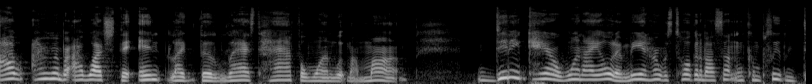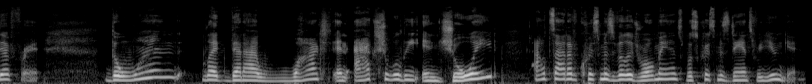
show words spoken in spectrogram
I I remember I watched the end like the last half of one with my mom. Didn't care one iota. Me and her was talking about something completely different. The one like that I watched and actually enjoyed outside of Christmas Village Romance was Christmas Dance Reunion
